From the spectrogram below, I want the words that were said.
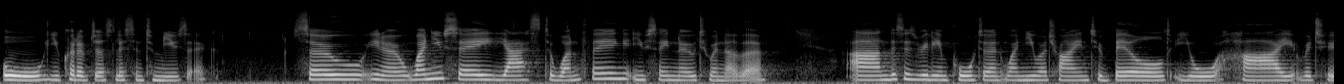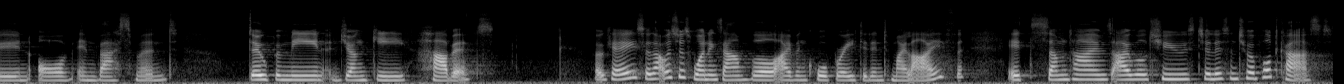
or you could have just listened to music. So, you know, when you say yes to one thing, you say no to another. And this is really important when you are trying to build your high return of investment dopamine junkie habits. Okay, so that was just one example I've incorporated into my life. It's sometimes I will choose to listen to a podcast.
